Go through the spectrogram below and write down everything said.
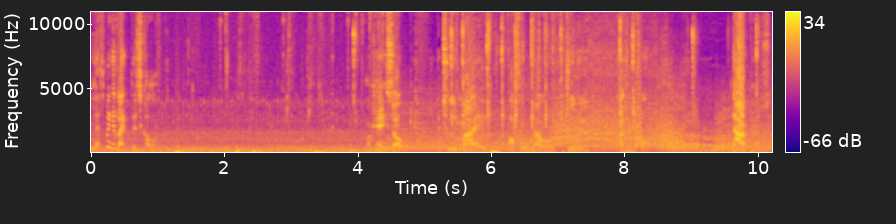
Let's make it like this color. Okay, so I tuned my Alfa Romeo Giulia quadrifour. Now perhaps.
